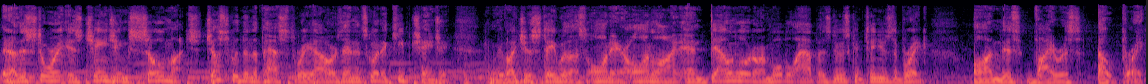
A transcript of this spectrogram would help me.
Now, this story is changing so much just within the past three hours, and it's going to keep changing. And we invite you to stay with us on air, online, and download our mobile app as news continues to break on this virus outbreak.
